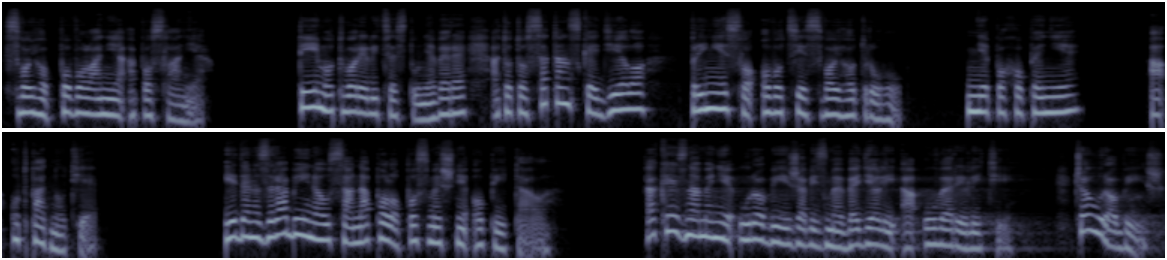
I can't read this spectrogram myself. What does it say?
svojho povolania a poslania. Tým otvorili cestu nevere a toto satanské dielo prinieslo ovocie svojho druhu. Nepochopenie a odpadnutie. Jeden z rabínov sa napolo posmešne opýtal – Aké znamenie urobíš, aby sme vedeli a uverili ti? Čo urobíš?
